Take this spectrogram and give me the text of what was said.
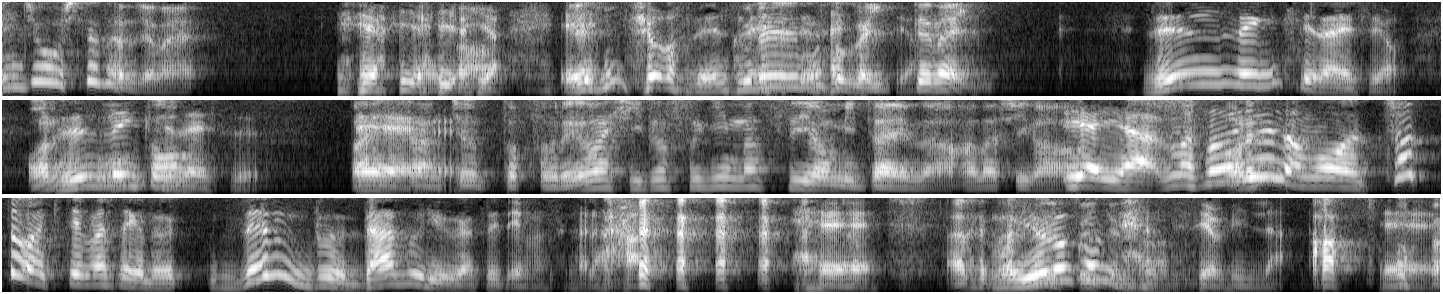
炎上してたんじゃない？いやいやいやいやえ？炎上全然クレームとか言しってない？全然来てないですよ。全然来てないですバシさん、ええちょっとそれはひどすぎますよ、みたいな話が。いやいや、まあ、そういうのもちょっとは来てましたけど全部 W がついていますから、えあれえもう喜んでるんですよみんな。あ、そうなんだ。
